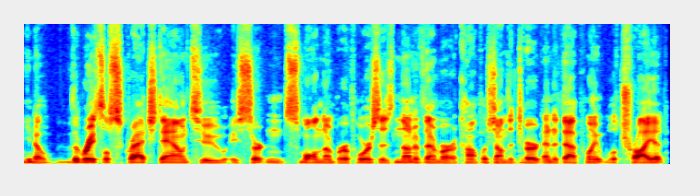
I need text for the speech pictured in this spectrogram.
you know, the race will scratch down to a certain small number of horses. None of them are accomplished on the dirt, and at that point, we'll try it.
